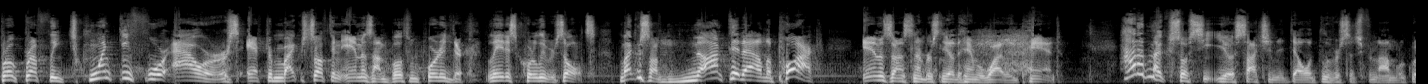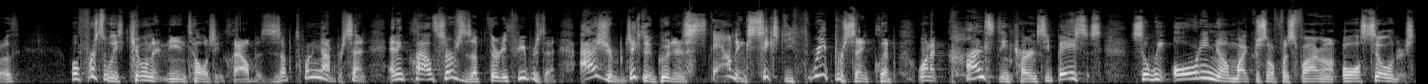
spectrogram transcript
broke roughly 24 hours after Microsoft and Amazon both reported their latest quarterly results. Microsoft knocked it out of the park Amazon's numbers, on the other hand, were widely panned. How did Microsoft CEO Satya Nadella deliver such phenomenal growth? Well, first of all, he's killing it in the intelligent cloud business, up 29%, and in cloud services, up 33%. Azure, in particular, at an astounding 63% clip on a constant currency basis. So we already know Microsoft was firing on all cylinders.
